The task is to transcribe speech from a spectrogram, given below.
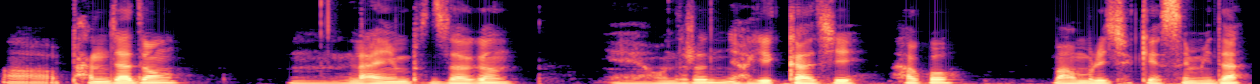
어, 반자동 음, 라인 분석은 예, 오늘은 여기까지 하고 마무리 짓겠습니다.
